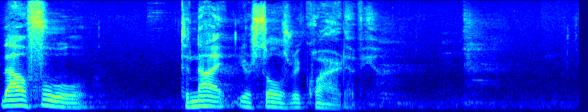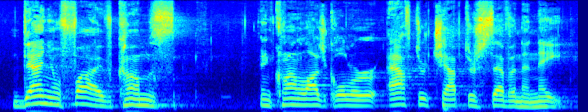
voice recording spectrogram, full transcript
Thou fool, tonight your soul's required of you. Daniel 5 comes in chronological order after chapter 7 and 8.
